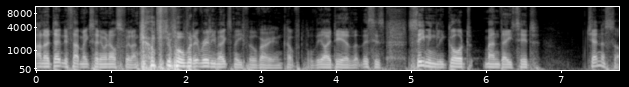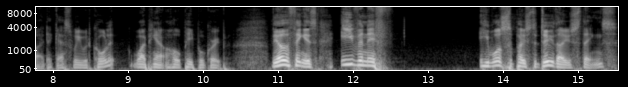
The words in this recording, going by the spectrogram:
and I don't know if that makes anyone else feel uncomfortable, but it really makes me feel very uncomfortable. The idea that this is seemingly God mandated genocide, I guess we would call it, wiping out a whole people group. The other thing is, even if he was supposed to do those things,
